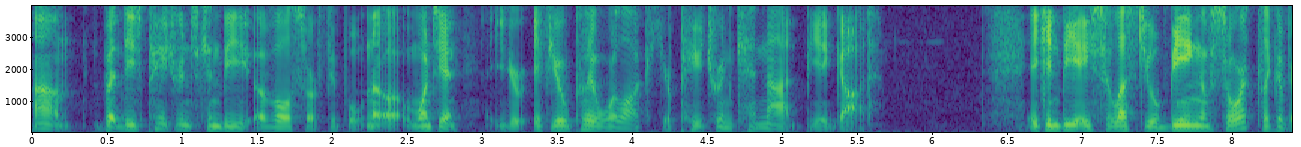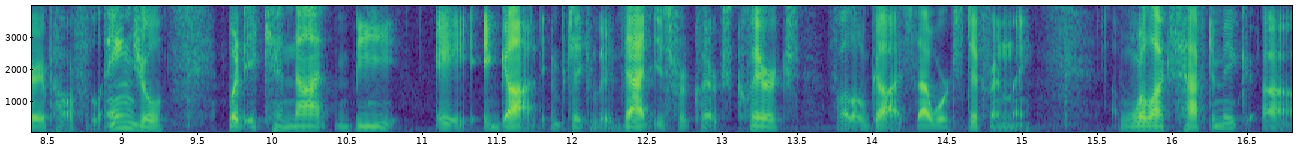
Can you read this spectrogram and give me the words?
Um, but these patrons can be of all sorts of people. No, once again, if you play warlock, your patron cannot be a god. It can be a celestial being of sorts, like a very powerful angel, but it cannot be a, a god in particular. That is for clerics. Clerics follow gods. That works differently. Warlocks have to make uh,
